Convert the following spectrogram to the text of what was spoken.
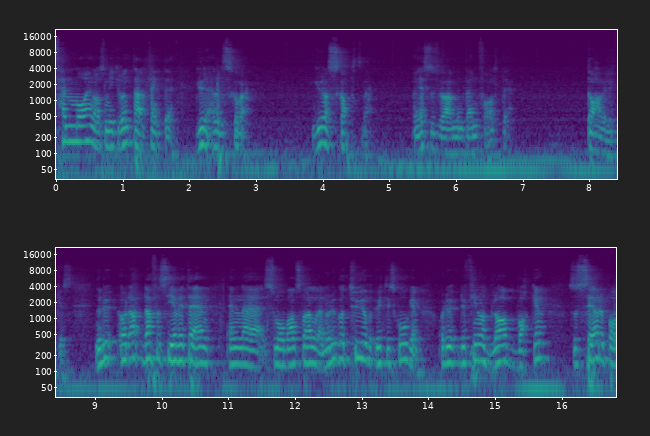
femåringer som gikk rundt her, tenkte Gud elsker meg. Gud har skapt meg. Og Jesus vil være min venn for alltid. Da har vi lykkes. Du, og da, Derfor sier vi til en, en uh, småbarnsforeldre Når du går tur ute i skogen, og du, du finner et blad på bakken, så ser du på,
